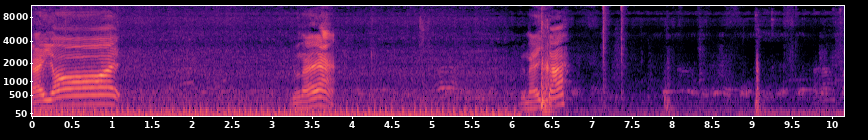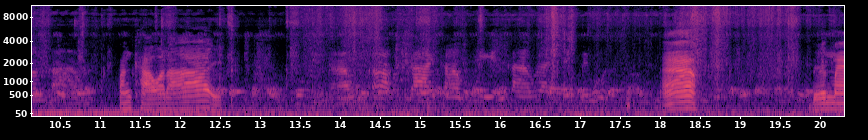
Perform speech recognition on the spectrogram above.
ยายย้อย อยู่ไหนอะ อยู่ไหนจ๊ะฟังข่าวอะไร ข่าวข้าวกายข่าวเหนียงข่าวอะไรเต็มไปหมด อ้าว เดินมา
